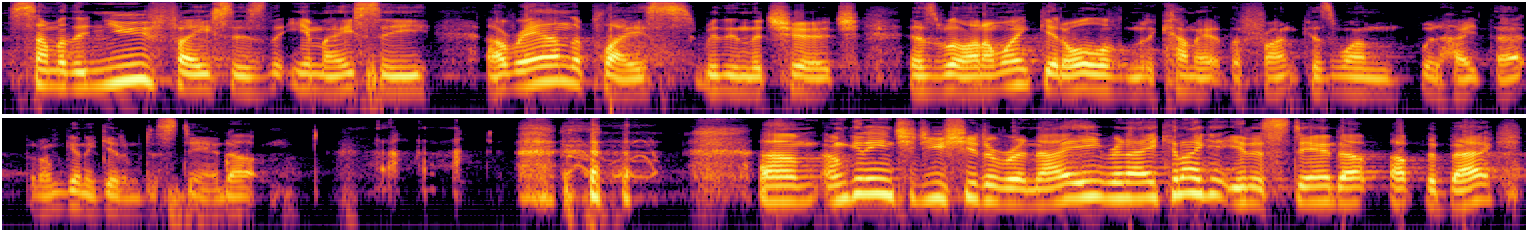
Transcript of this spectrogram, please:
some of the new faces that you may see around the place within the church as well. And I won't get all of them to come out the front because one would hate that, but I'm going to get them to stand up. um, I'm going to introduce you to Renee. Renee, can I get you to stand up up the back?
